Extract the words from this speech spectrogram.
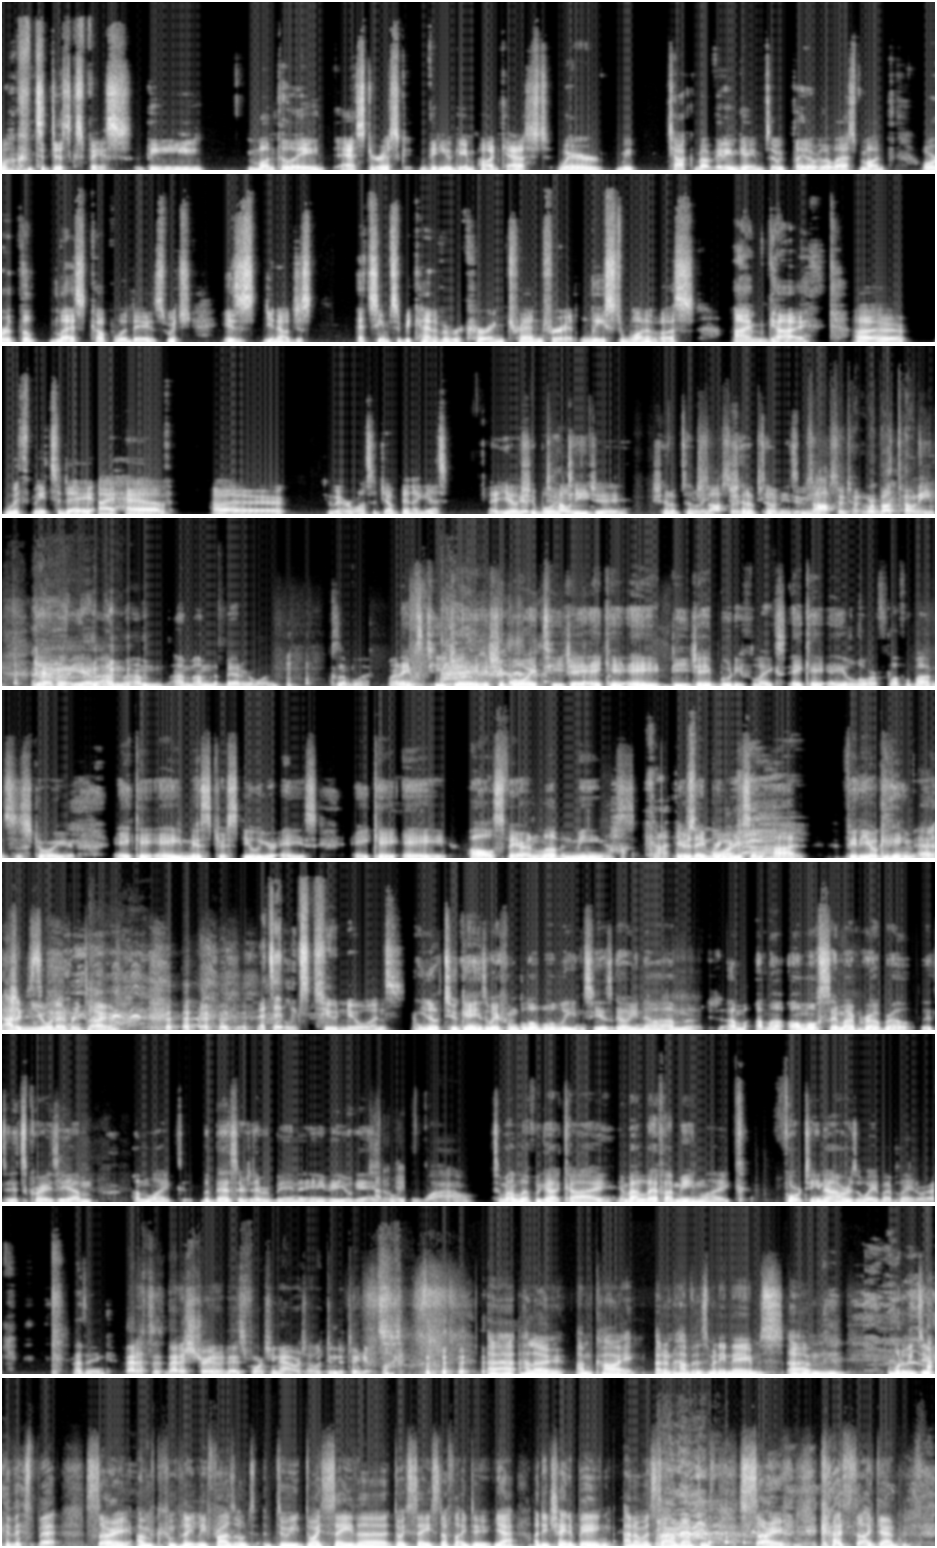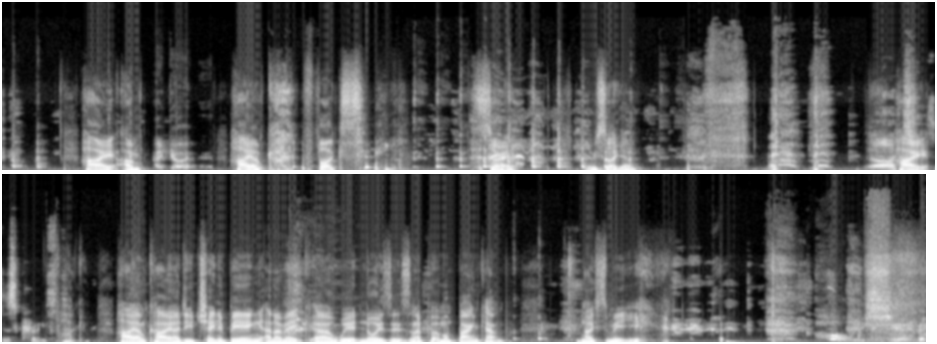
welcome to Disc Space, the monthly asterisk video game podcast where we talk about video games that we played over the last month or the last couple of days, which is, you know, just that seems to be kind of a recurring trend for at least one of us. I'm Guy. Uh, with me today, I have uh, whoever wants to jump in, I guess. Hey yo, We it's your boy Tony. TJ. Shut up, Tony. Also Shut up, T- Tony. It's me. also Tony. We're both Tony. Yeah, but yeah, but I'm I'm I'm I'm the better one because I'm black. My name's TJ. It's your boy TJ, aka DJ Booty Flakes, aka Lord Flufflebottom's Destroyer, aka Mister Steal Your Ace, aka All's Fair in Love and Memes. Oh, God, Here there's they bring you some hot video game You add a new one every time. That's at least two new ones. You know, two games away from global elite in CS:GO. You know, I'm I'm I'm a almost semi-pro, bro. It's it's crazy. I'm I'm like the best there's ever been in any video game. I believe. wow. To my left, we got Cai, and by left, I mean like 14 hours away by plane ride. I think. That is that is true. It is 14 hours. I looked into tickets. Uh, hello, I'm Cai. I don't have as many names. Um, what do we do with this bit? Sorry, I'm completely frazzled. Do we? Do I say the? Do I say stuff that I do? Yeah, I do Chain of Being, and I'm a sound artist. Sorry, can I start again? Hi, I'm. Hi, I'm. Cai- Fuck's sake. Sorry. Let me start again. Oh, Hi. Jesus Christ. Fuck. Hi, I'm Cai. I do Chain of Being, and I make uh, weird noises, and I put them on Bandcamp. Nice to meet you. Holy shit.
